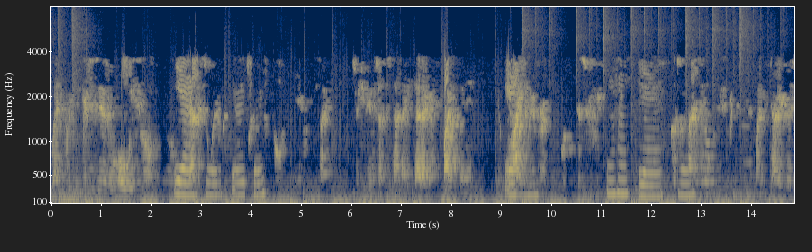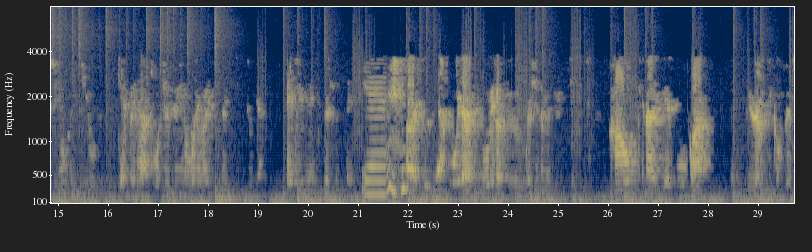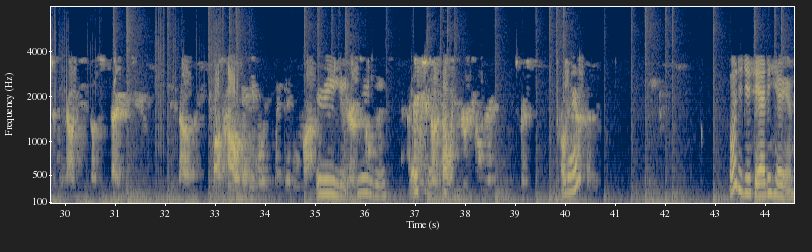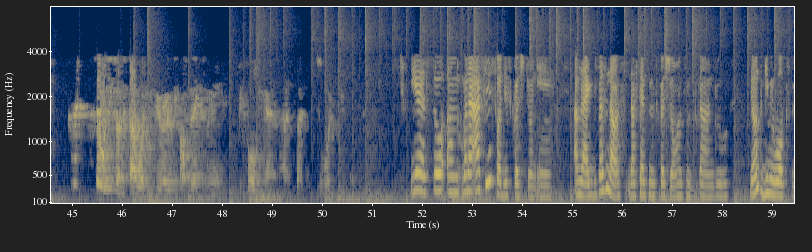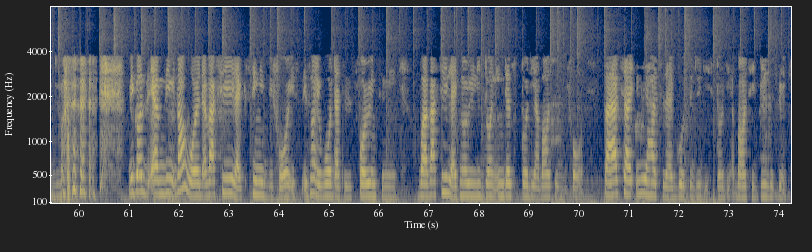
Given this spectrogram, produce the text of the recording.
when criticisms will always come. Yeah, yeah, very true. So you need to understand that it's either you're fighting it yeah. Mm-hmm. Yeah. Because sometimes you know, when you directors, you know, you get better at what you're doing or whatever you like to get. Anything, person thing. Yeah. Alright, so yeah, moving on, moving on to question number two. How can I get over inferiority compared to me? Now, this is not directly to you. This is now about how anybody can get over. Really, really. Okay. What? What did you say? I didn't hear you. So we need to understand what inferiority complex means before we can answer to what Yeah, so um when I actually saw this question, eh, I'm like the person that was, that sent me this question wants me to go and do they want to give me work to do because um the, that word I've actually like seen it before. It's it's not a word that is foreign to me but I've actually like not really done in-depth study about it before. So I actually had to like go to do the study about it basically.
